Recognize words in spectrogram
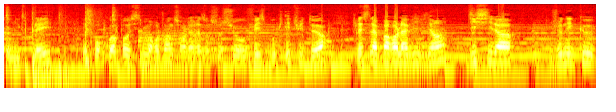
Comics Play et pourquoi pas aussi me rejoindre sur les réseaux sociaux Facebook et Twitter. Je laisse la parole à Vivien. D'ici là, je n'ai que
